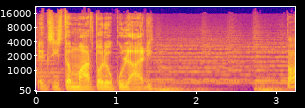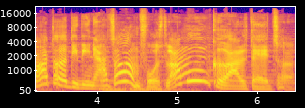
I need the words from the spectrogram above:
Există martori oculari? Toată dimineața am fost la muncă, alteță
